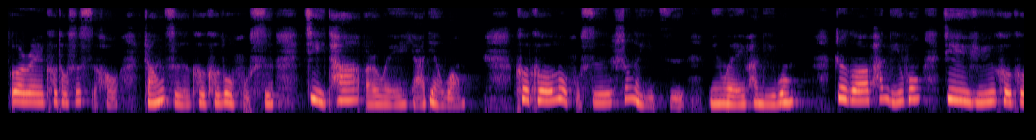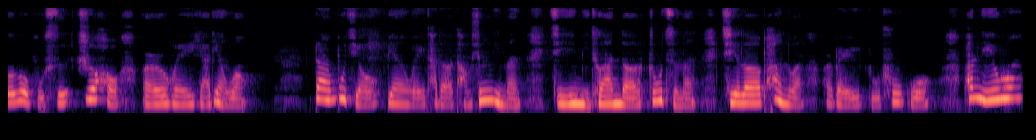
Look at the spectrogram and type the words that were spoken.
厄瑞克托斯死后，长子克克洛普斯继他而为雅典王。克克洛普斯生了一子，名为潘迪翁。这个潘迪翁继于克克洛普斯之后而为雅典王，但不久便为他的堂兄弟们及米特安的诸子们起了叛乱而被逐出国。潘迪翁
